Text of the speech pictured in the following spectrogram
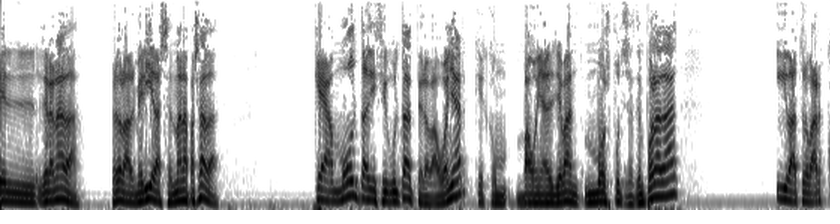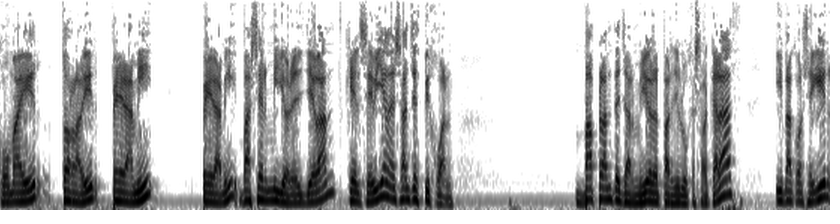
el Granada perdó, l'Almeria la setmana passada que amb molta dificultat però va guanyar, que és com va guanyar el Llevant molts punts aquesta temporada i va trobar com ahir torna a dir, per a mi per a mi va ser millor el Llevant que el Sevilla en el Sánchez Pijuán va plantejar millor el partit Lucas Alcaraz i va aconseguir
